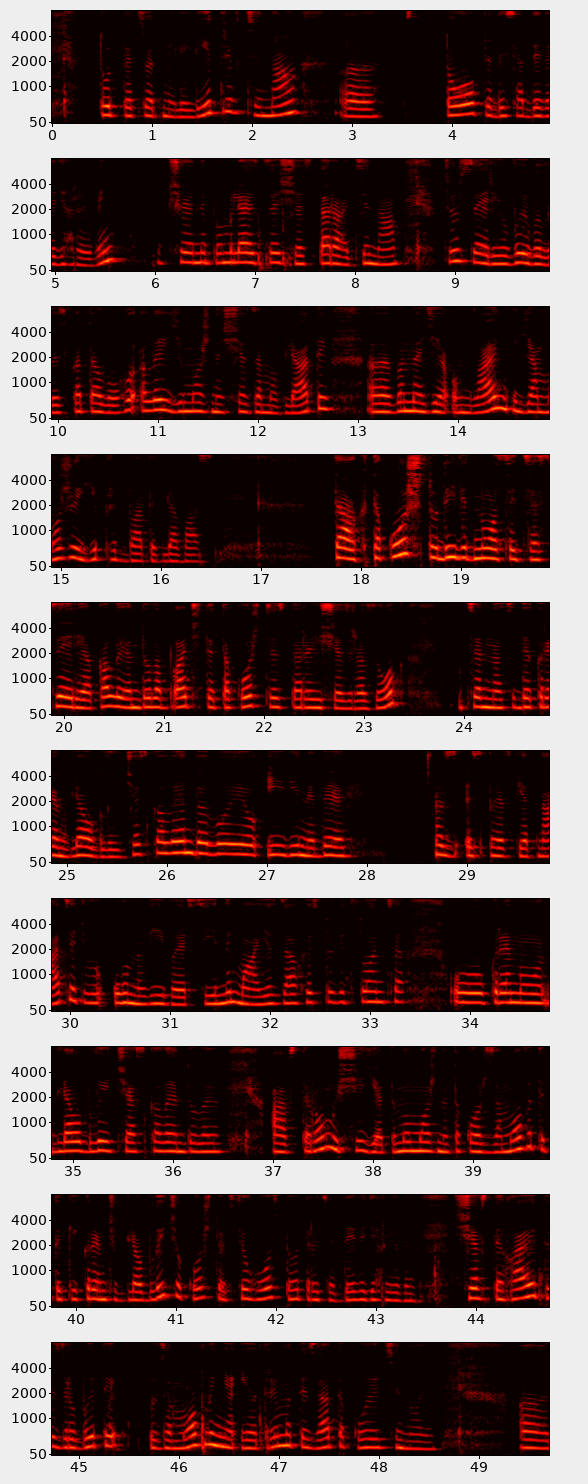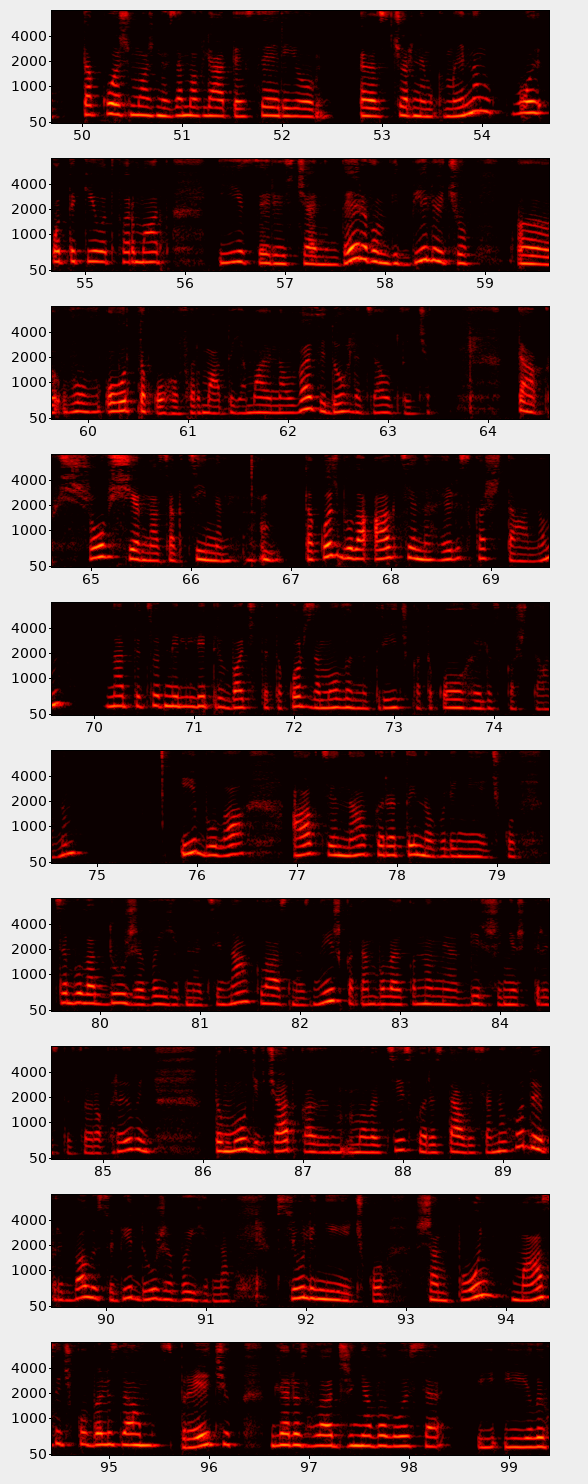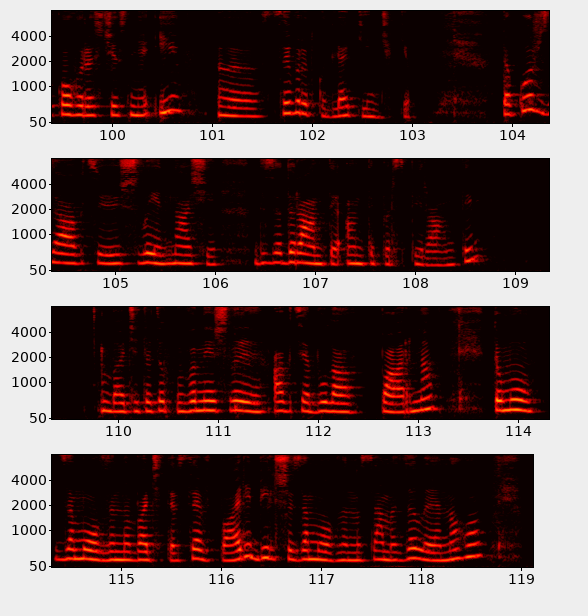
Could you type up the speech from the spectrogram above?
Тут 500 мл, ціна е, 159 гривень. Якщо я не помиляюсь, це ще стара ціна. Цю серію вивели з каталогу, але її можна ще замовляти. Е, Вона є онлайн і я можу її придбати для вас. Так, також туди відноситься серія календула. Бачите, також це старий ще зразок. Це в нас іде крем для обличчя з календулою, і він іде з SPF 15 у новій версії немає захисту від сонця у крему для обличчя з календулою, а в старому ще є, тому можна також замовити. Такий кремчик для обличчя коштує всього 139 гривень. Ще встигаєте зробити замовлення і отримати за такою ціною. Е, Також можна замовляти серію з чорним кмином, отакий от формат, і серію з чайним деревом, відбілюючу е, от такого формату. Я маю на увазі догляд за обличчям. Так, що ще в нас акційне? Також була акція на гель з каштаном. На 500 мл, бачите, також замовлена трічка такого гелю з каштаном. І була акція на кератинову лінієчку. Це була дуже вигідна ціна, класна знижка. Там була економія більше, ніж 340 гривень. Тому дівчатка молодці скористалися нагодою, придбали собі дуже вигідно всю лінієчку: шампунь, масочку бальзам, спрейчик для розгладження волосся і, і легкого розчищення, і е, сиворотку для кінчиків. Також за акцією йшли наші дезодоранти-антиперспіранти. Бачите, вони йшли, акція була парна, тому замовлено, бачите, все в парі. Більше замовлено саме зеленого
